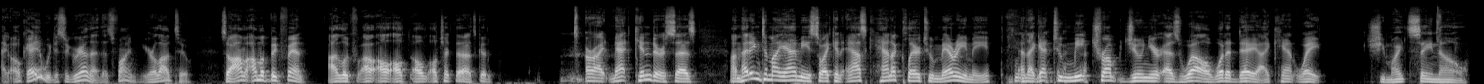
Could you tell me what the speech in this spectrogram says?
I- okay, we disagree on that. That's fine. You're allowed to. So I'm, I'm a big fan. I look. I'll, I'll I'll I'll check that out. It's good. All right, Matt Kinder says, I'm heading to Miami so I can ask Hannah Claire to marry me, and I get to meet Trump Jr. as well. What a day. I can't wait. She might say no.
